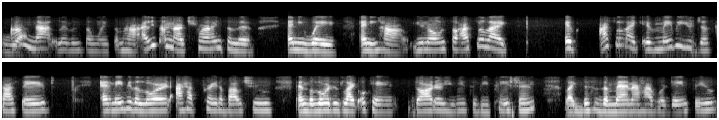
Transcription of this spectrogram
yeah. I'm not living some way somehow. At least I'm not trying to live any way anyhow. You know, so I feel like if I feel like if maybe you just got saved and maybe the Lord, I have prayed about you, and the Lord is like, okay, daughter, you need to be patient. Like, this is the man I have ordained for you.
